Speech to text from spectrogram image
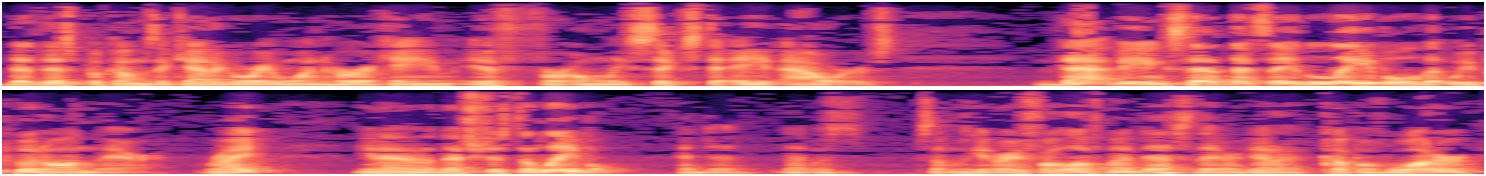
that this becomes a category one hurricane if for only six to eight hours. That being said, that's a label that we put on there, right? You know, that's just a label. Had to, that was, something was getting ready to fall off my desk there. I got a cup of water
